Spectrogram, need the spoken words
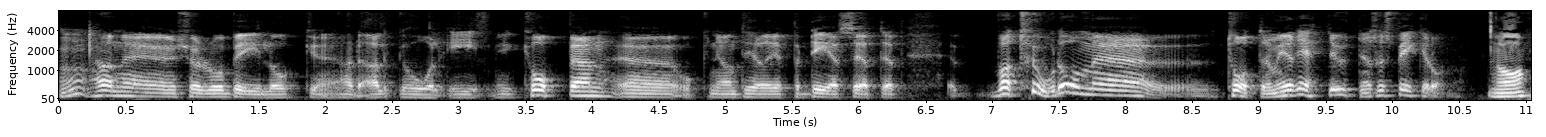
Mm, han eh, körde då bil och eh, hade alkohol i, i kroppen eh, och ni hanterar det på det sättet. Vad tror du om eh, Tottenham? Är rätt ute när jag ska spika dem? Ja,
